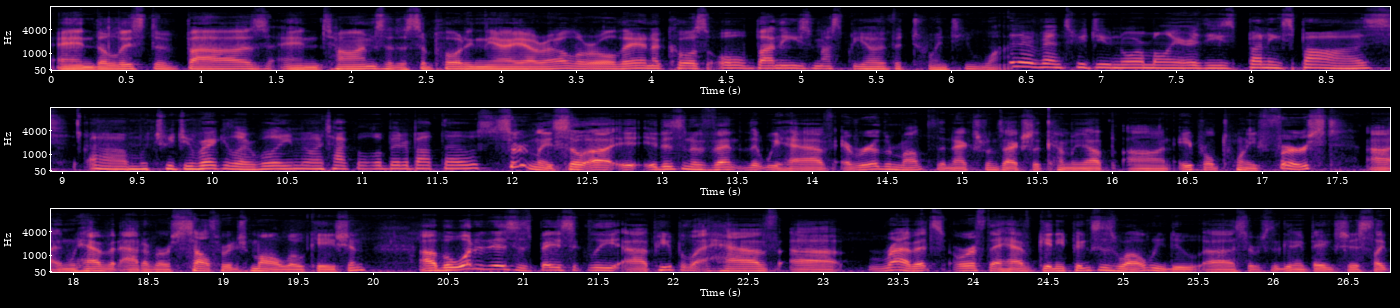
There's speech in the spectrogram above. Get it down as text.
And the list of bars and times that are supporting the ARL are all there. And of course, all bunnies must be over 21. other events we do normally are these bunny spas, um, which we do regular. William, you want to talk a little bit about those? Certainly. So uh, it, it is an event that we have every other month. The next one's actually coming up on April 21st, uh, and we have it out of our Southridge Mall location. Uh, but what it is is basically uh, people that have uh, rabbits, or if they have guinea pigs as well. We do uh, service the guinea pigs just like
